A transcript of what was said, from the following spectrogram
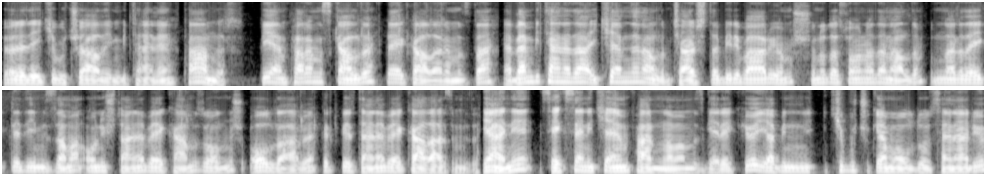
Şöyle de iki buçuğa alayım bir tane. Tamamdır. Bir M paramız kaldı. BK'larımızda. Ya ben bir tane daha 2M'den aldım. Çarşıda biri bağırıyormuş. Şunu da sonradan aldım. Bunları da eklediğimiz zaman 13 tane BK'mız olmuş. Oldu abi. 41 tane BK lazım bize. Yani 82 M farmlamamız gerekiyor. Ya bir 2.5 M olduğu senaryo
